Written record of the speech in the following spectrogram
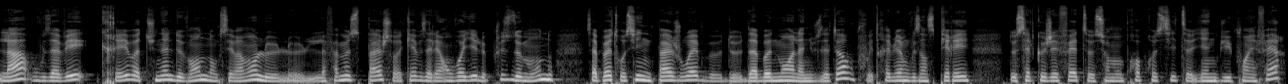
là, vous avez créé votre tunnel de vente. Donc, c'est vraiment la fameuse page sur laquelle vous allez envoyer le plus de monde. Ça peut être aussi une page web d'abonnement à la newsletter. Vous pouvez très bien vous inspirer de celle que j'ai faite sur mon propre site yenbui.fr.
